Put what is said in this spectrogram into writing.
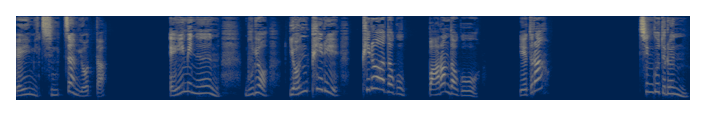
에이미 진짜 미웠다. 에이미는 무려 연필이 필요하다고 말한다고. 얘들아? 친구들은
